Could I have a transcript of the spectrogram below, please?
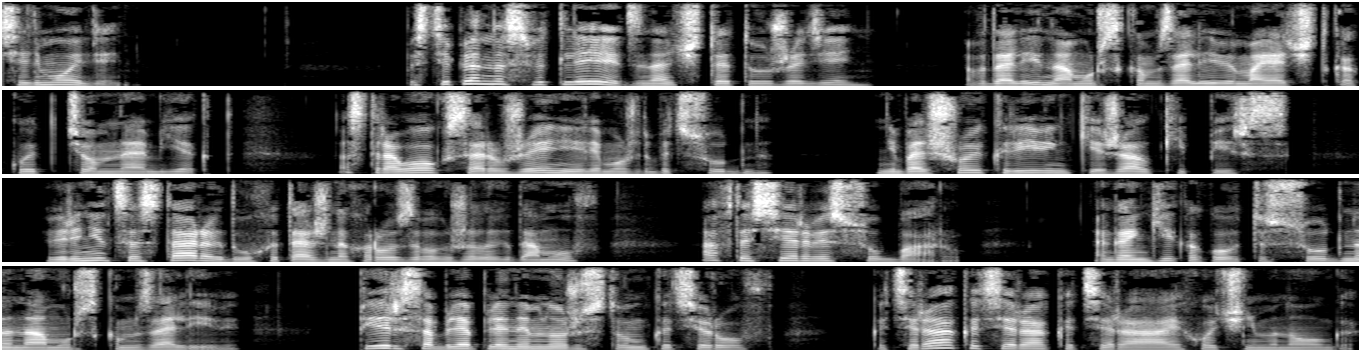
Седьмой день. Постепенно светлеет, значит, это уже день. Вдали на Амурском заливе маячит какой-то темный объект. Островок, сооружение или, может быть, судно. Небольшой, кривенький, жалкий пирс. Вереница старых двухэтажных розовых жилых домов. Автосервис «Субару». Огоньки какого-то судна на Амурском заливе. Пирс, облепленный множеством катеров. Катера, катера, катера, их очень много.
